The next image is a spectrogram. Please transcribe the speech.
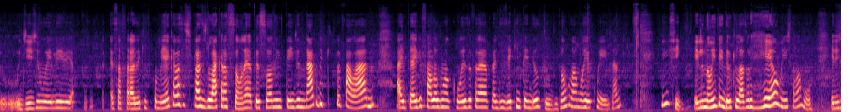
o Dídimo, ele. Essa frase aqui ficou meio aquelas frases de lacração, né? A pessoa não entende nada do que foi falado, aí pega e fala alguma coisa para dizer que entendeu tudo. Vamos lá morrer com ele, tá? Enfim, ele não entendeu que Lázaro realmente estava morto. Eles,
